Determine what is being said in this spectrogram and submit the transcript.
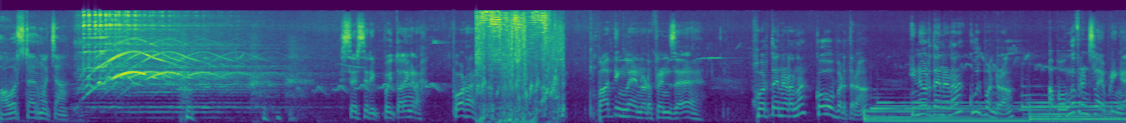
பவர் ஸ்டார் மச்சான். சரி சரி போய் தொலைங்கடா. போடா. பாத்தீங்களா என்னோட ஃப்ரெண்ட்ஸை ஒருத்தன் என்னடானா கோவப்படுத்துறான் இன்னொருத்தன் என்னடா கூல் பண்றான். அப்போ உங்க ஃப்ரெண்ட்ஸ்லாம் எப்படிங்க?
